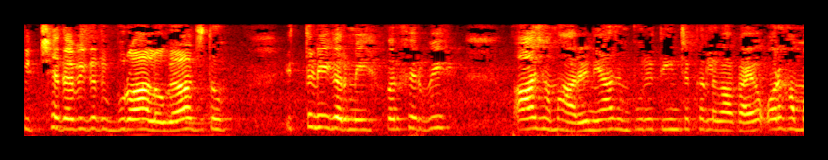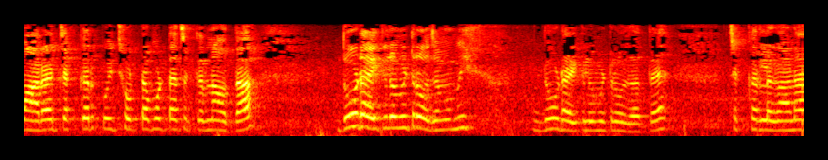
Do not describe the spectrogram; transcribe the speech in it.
पीछे तो भी कभी बुरा हाल हो गया आज तो। इतनी गर्मी, पर फिर भी आज हम हारे नहीं, आज हम पूरे तीन चक्कर लगा के आए और हमारा चक्कर कोई छोटा मोटा चक्कर ना होता। दो ढाई किलोमीटर हो जाए मम्मी। दो ढाई किलोमीटर हो जाता है चक्कर लगाना।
